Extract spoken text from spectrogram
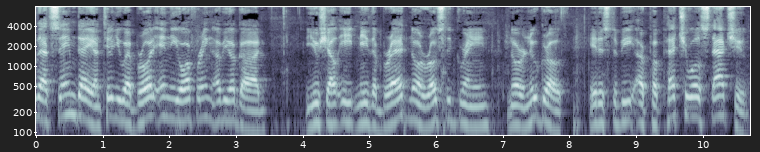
that same day, until you have brought in the offering of your God, you shall eat neither bread nor roasted grain nor new growth. It is to be a perpetual statute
